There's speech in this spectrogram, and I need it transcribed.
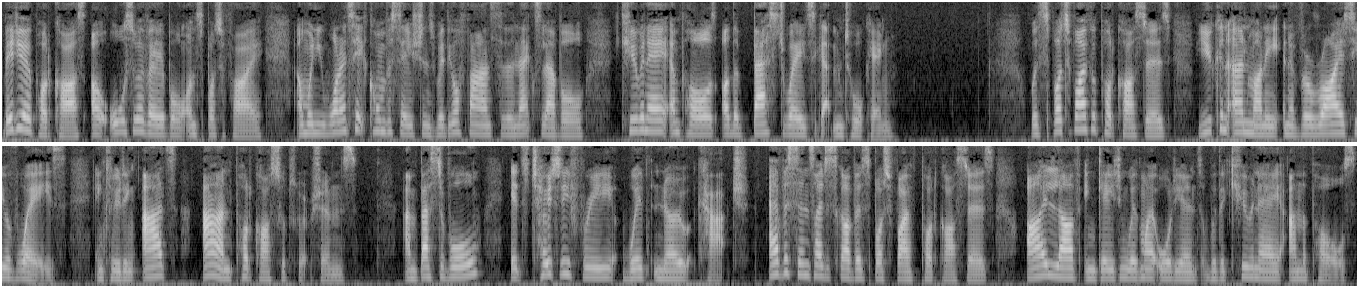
Video podcasts are also available on Spotify, and when you want to take conversations with your fans to the next level, Q&A and polls are the best way to get them talking. With Spotify for Podcasters, you can earn money in a variety of ways, including ads and podcast subscriptions. And best of all, it's totally free with no catch. Ever since I discovered Spotify for Podcasters, I love engaging with my audience with the Q&A and the polls.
